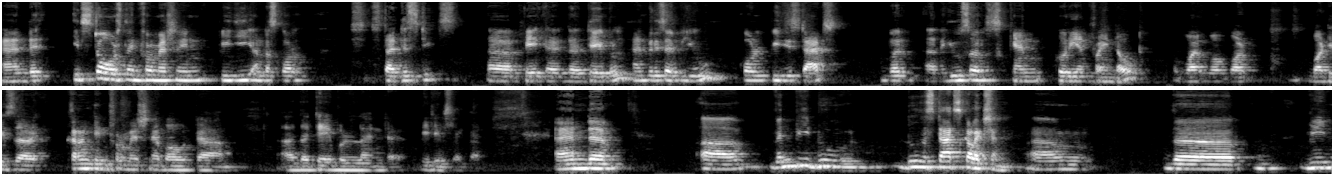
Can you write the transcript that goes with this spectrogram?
and it stores the information in PG underscore statistics uh, pay, uh, the table and there is a view called PG stats where uh, the users can query and find out what, what, what is the current information about um, uh, the table and uh, details like that. And um, when we do do the stats collection, um, the we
